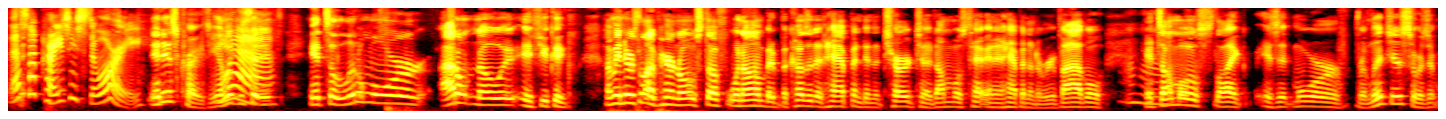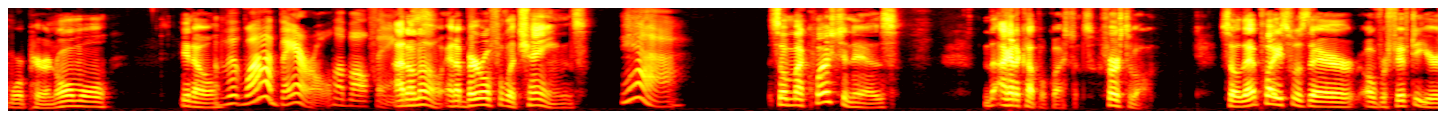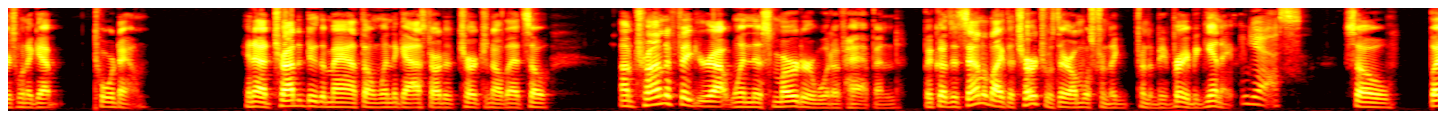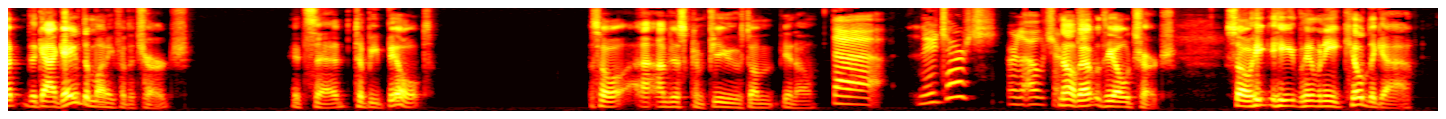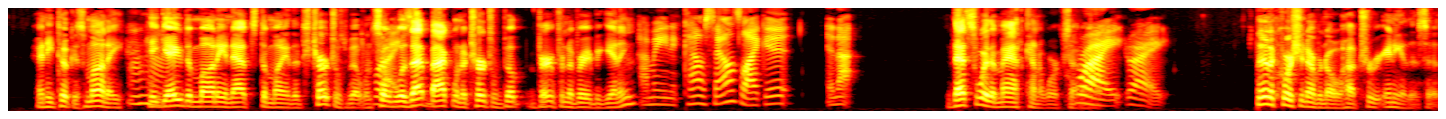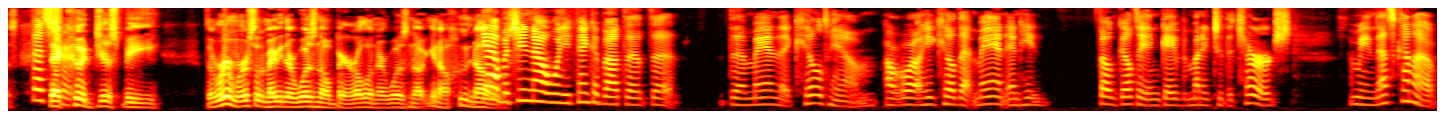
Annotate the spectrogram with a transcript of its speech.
That's a crazy story. It is crazy. And Like I said, Yeah. it's, it's a little more. I don't know if you could. I mean, there's a lot of paranormal stuff went on, but because it had happened in a church and it almost ha- and it happened at a revival, it's Mhm. almost like is it more religious or is it more paranormal? You know, But why a barrel of all things? I don't know. And a barrel full of chains. Yeah. So my question is, I got a couple questions. First of all, so that place was there over 50 years when it got tore down. And I tried to do the math on when the guy started church and all that. So I'm trying to figure out when this murder would have happened because it sounded like the church was there almost from the from the very beginning. Yes. So, but the guy gave the money for the church. It said to be built. So I, I'm just confused on you know The new church or the old church? No, that was the old church. So he he when he killed the guy and he took his money, he Mhm. gave the money and that's the money that the church was built. And so was that back when the church was built very from the very beginning? I mean, it kind of sounds like it. And I. That's the way the math kind of works out. Right, right. Then of course you never know how true any of this is. That's that true. could just be the rumor, so maybe there was no barrel and there was no you know, who knows? Yeah, but you know, when you think about the the the man that killed him, or well, he killed that man, and he felt guilty and gave the money to the church. I mean, that's kind of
